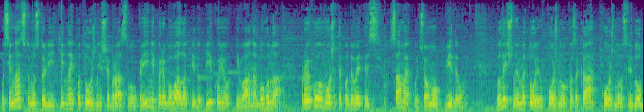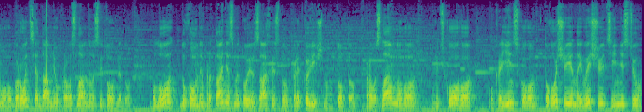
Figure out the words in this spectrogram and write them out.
У 17 столітті найпотужніше братство в Україні перебувало під опікою Івана Богуна, про якого можете подивитись саме у цьому відео. Величною метою кожного козака, кожного свідомого оборонця давнього православного світогляду було духовне братання з метою захисту предковічного, тобто православного, людського, українського, того, що є найвищою цінністю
